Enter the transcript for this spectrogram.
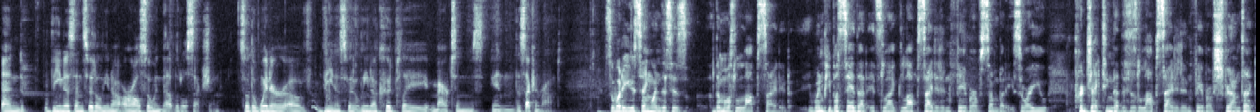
And Venus and Svitolina are also in that little section. So the winner of Venus Svitolina could play Mertens in the second round. So, what are you saying when this is the most lopsided? When people say that it's like lopsided in favor of somebody, so are you projecting that this is lopsided in favor of Swiatek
